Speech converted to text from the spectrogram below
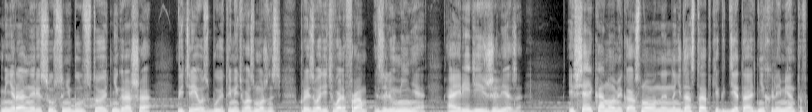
Минеральные ресурсы не будут стоить ни гроша, ведь Реус будет иметь возможность производить вольфрам из алюминия, а иридий из железа. И вся экономика, основанная на недостатке где-то одних элементов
